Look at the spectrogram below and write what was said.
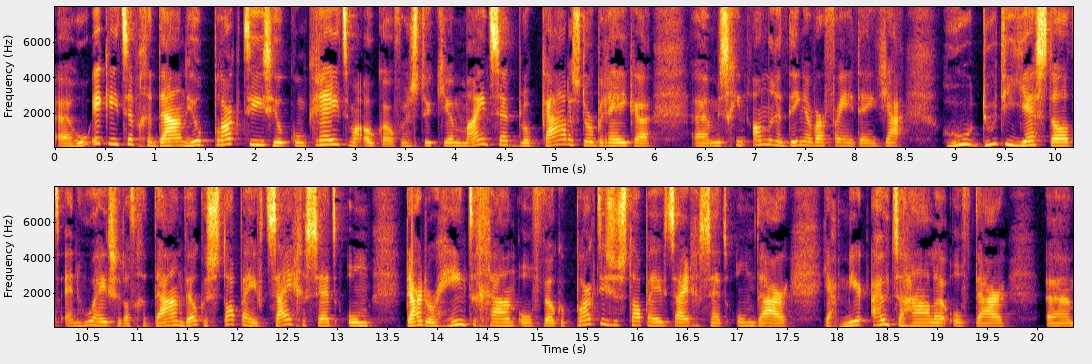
uh, hoe ik iets heb gedaan, heel praktisch, heel concreet, maar ook over een stukje mindset, blokkades doorbreken, uh, misschien andere dingen waarvan je denkt, ja, hoe doet die Yes dat en hoe heeft ze dat gedaan? Welke stappen heeft zij gezet om daar heen te gaan? Of welke praktische stappen heeft zij gezet om daar ja, meer uit te halen of daar um, eh,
